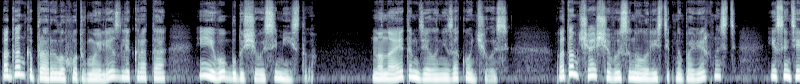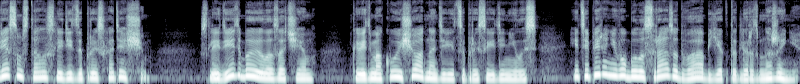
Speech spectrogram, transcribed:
Поганка прорыла ход в мой лес для крота и его будущего семейства. Но на этом дело не закончилось. Потом чаще высунула листик на поверхность и с интересом стала следить за происходящим. Следить было зачем. К ведьмаку еще одна девица присоединилась, и теперь у него было сразу два объекта для размножения.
